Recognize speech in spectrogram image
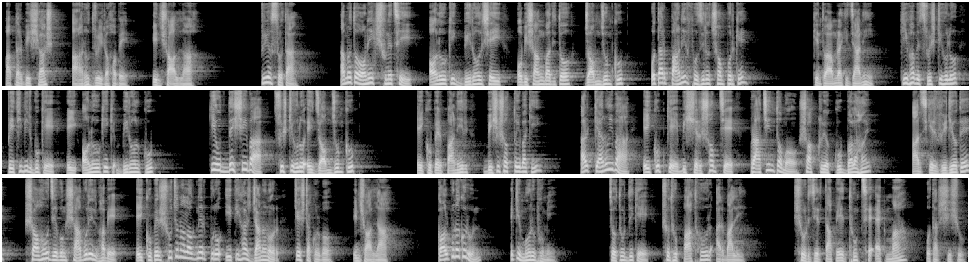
আপনার বিশ্বাস আরও দৃঢ় হবে, ইনশাআল্লাহ। প্রিয় শ্রোতা, আমরা তো অনেক শুনেছি অলৌকিক বিরল সেই অবিসংবাদিত জমজম কূপ ও তার পানির ফজিলত সম্পর্কে। কিন্তু আমরা কি জানি কীভাবে সৃষ্টি হল পৃথিবীর বুকে এই অলৌকিক বিরল কূপ? কি উদ্দেশ্যেই বা সৃষ্টি হল এই জমজম কূপ? এই কূপের পানির বিশেষত্বই বা কি? আর কেনই বা এই কূপকে বিশ্বের সবচেয়ে প্রাচীনতম সক্রিয় কূপ বলা হয়? আজকের ভিডিওতে সহজ এবং সাবলীলভাবে এই কূপের সূচনা লগ্নের পুরো ইতিহাস জানানোর চেষ্টা করব, ইনশাআল্লাহ। কল্পনা করুন, একটি মরুভূমি। চতুর্দিকে শুধু পাথর আর বালি। সূর্যের তাপে ধুঁকছে এক মা ও তার শিশু।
